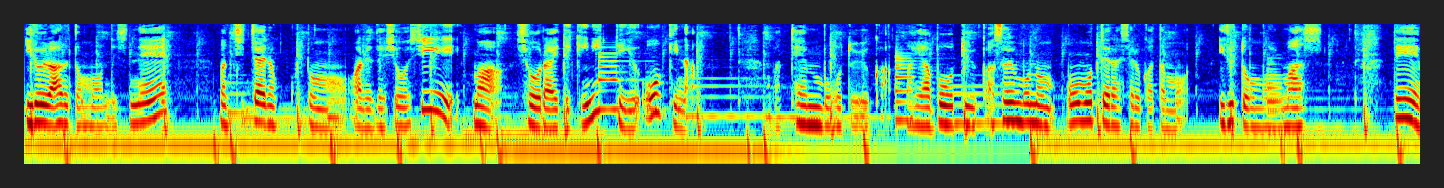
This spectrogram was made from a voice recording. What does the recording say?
いろいろあると思うんですね。まあ、ちっちゃいのこともあれでしょうし、まあ、将来的にっていう大きな、展望というか、まあ、野望というかそういうものを持ってらっしゃる方もいると思います。で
